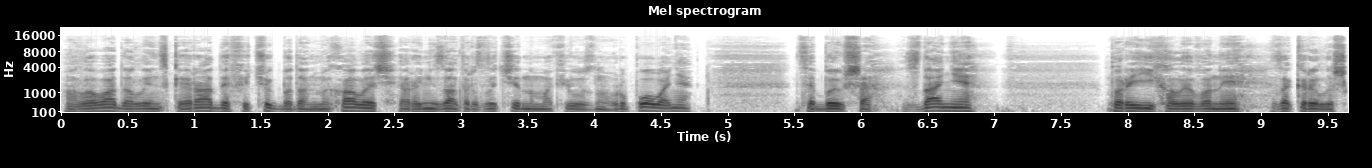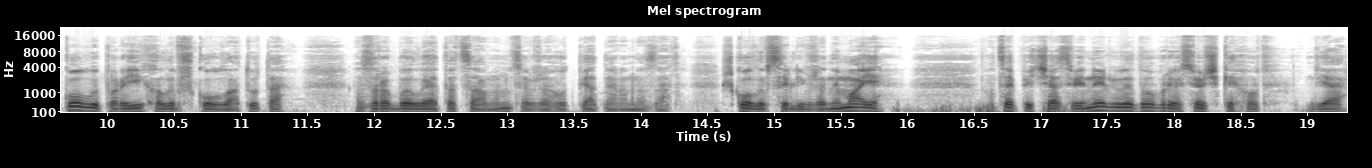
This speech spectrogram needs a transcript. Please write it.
Голова Долинської ради Фічук Богдан Михайлович, організатор злочинно-мафіозного груповання. Це бивше здання. Переїхали вони, закрили школу, і переїхали в школу. А тут зробили те саме. Ну це вже год п'ять назад. Школи в селі вже немає. Оце під час війни люди добрі. Ось очки, от я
